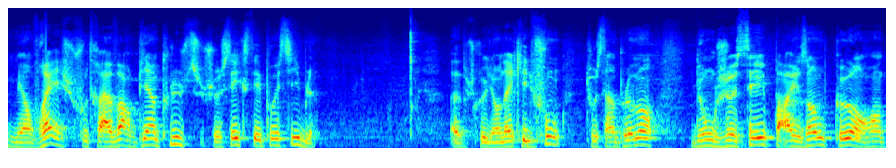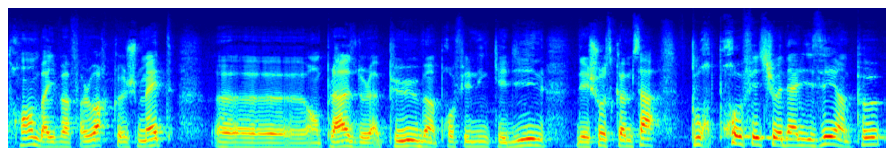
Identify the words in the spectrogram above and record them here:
Mais en vrai, je voudrais avoir bien plus. Je sais que c'est possible. Euh, parce qu'il y en a qui le font, tout simplement. Donc je sais par exemple qu'en rentrant, bah, il va falloir que je mette euh, en place de la pub, un profil LinkedIn, des choses comme ça, pour professionnaliser un peu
